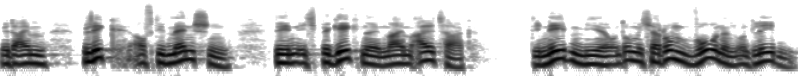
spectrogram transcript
mit einem Blick auf die Menschen, denen ich begegne in meinem Alltag, die neben mir und um mich herum wohnen und leben.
